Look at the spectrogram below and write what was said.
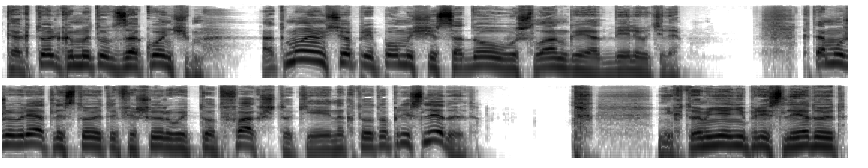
«Как только мы тут закончим, отмоем все при помощи садового шланга и отбеливателя. К тому же вряд ли стоит афишировать тот факт, что Кейна кто-то преследует». «Никто меня не преследует»,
